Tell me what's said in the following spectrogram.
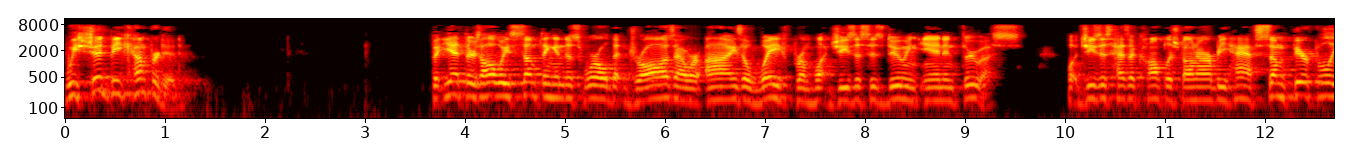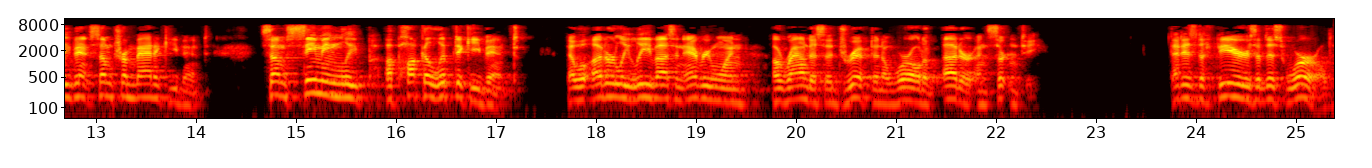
We should be comforted. But yet, there's always something in this world that draws our eyes away from what Jesus is doing in and through us, what Jesus has accomplished on our behalf, some fearful event, some traumatic event, some seemingly apocalyptic event that will utterly leave us and everyone around us adrift in a world of utter uncertainty. That is the fears of this world.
